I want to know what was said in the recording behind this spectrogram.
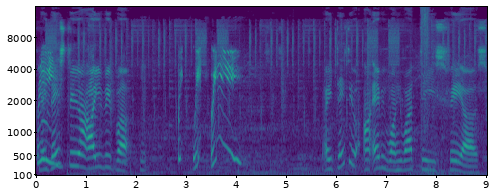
Whee! they still on all you people. Wee, wee, wee. I think to on everyone who want these spheres.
